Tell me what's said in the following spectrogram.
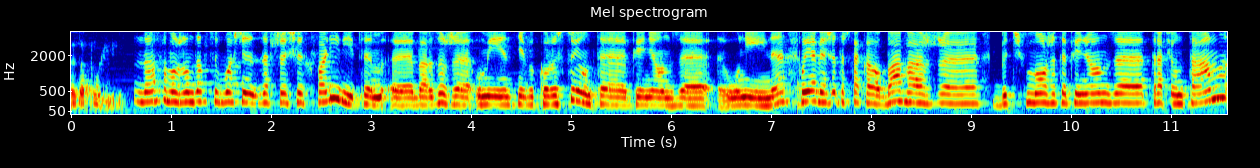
zapuchili. No, samorządowcy właśnie zawsze się chwalili tym e, bardzo, że umiejętnie wykorzystują te pieniądze unijne. Pojawia się też taka obawa, że być może te pieniądze trafią tam,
